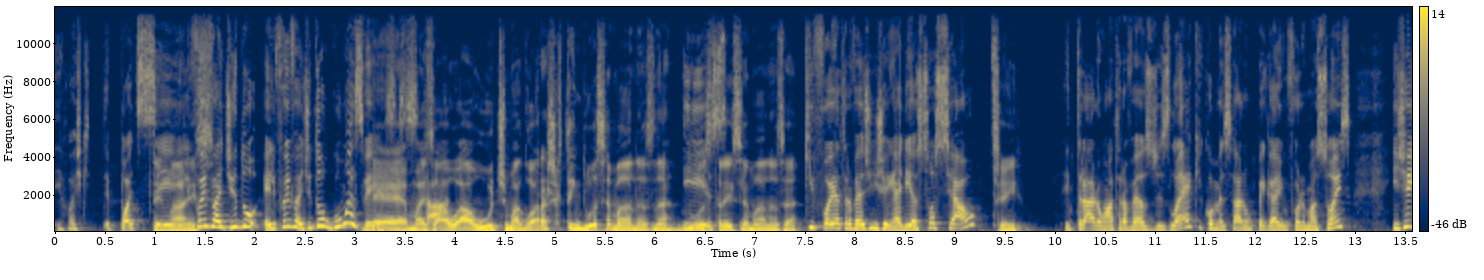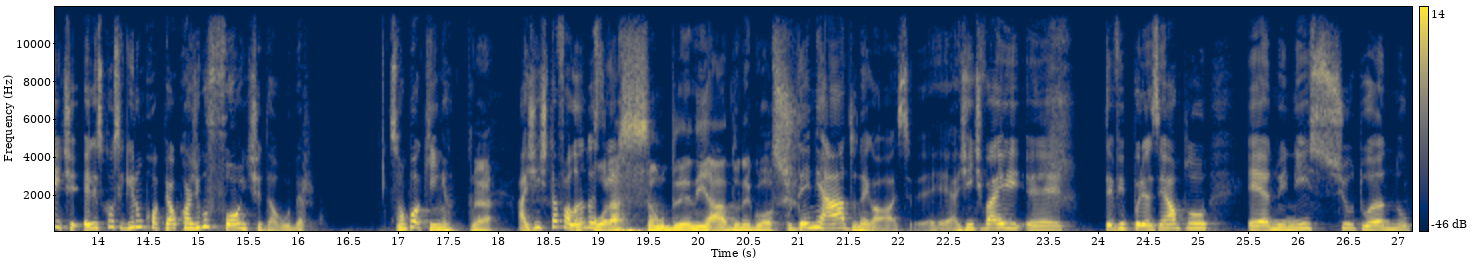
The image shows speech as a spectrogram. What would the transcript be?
Eu acho que pode ser. Tem mais? Ele foi invadido, ele foi invadido algumas vezes. É, mas tá? a, a, última agora acho que tem duas semanas, né? Duas, isso. três semanas, é. Que foi através de engenharia social. Sim. Entraram através do Slack, começaram a pegar informações. E, gente, eles conseguiram copiar o código-fonte da Uber. Só um pouquinho. É. A gente está falando o assim. Coração, o DNA do negócio. O DNA do negócio. É, a gente vai. É, teve, por exemplo, é, no início do ano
